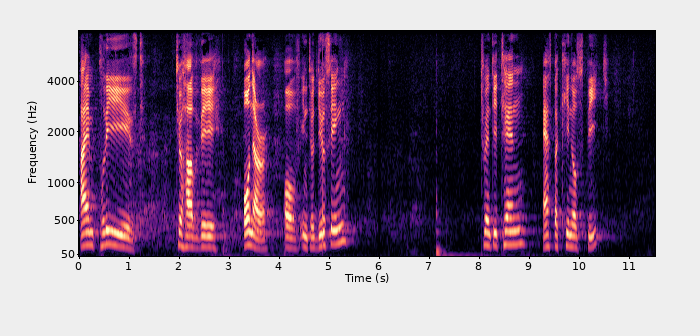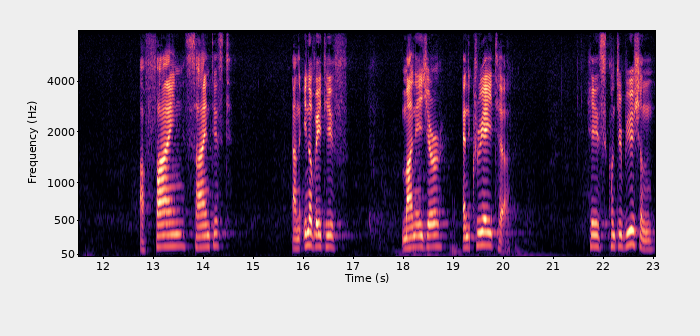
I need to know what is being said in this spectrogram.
I'm pleased to have the honor of introducing 2010 ASPAC keynote speech, a fine scientist, an innovative manager and creator. His contribution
